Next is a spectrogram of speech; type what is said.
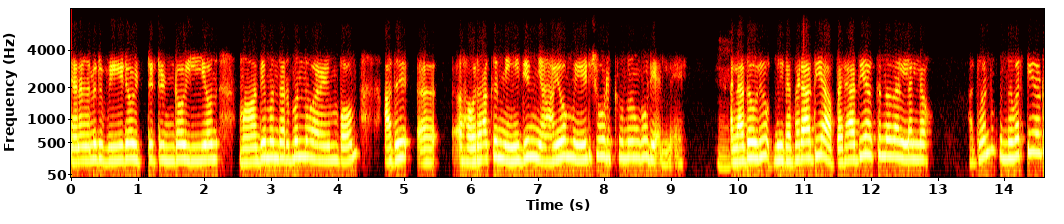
ഞാൻ അങ്ങനെ ഒരു വീഡിയോ ഇട്ടിട്ടുണ്ടോ ഇല്ലയോ എന്ന്. മാധ്യമ ധർമ്മം എന്ന് പറയുമ്പം അത് ഒരാൾക്ക് നീതിയും ന്യായവും മേടിച്ചു കൊടുക്കുന്നതും കൂടിയല്ലേ. അല്ലാതെ ഒരു നിരപരാധിയെ അപരാധിയാക്കുന്നതല്ലല്ലോ. അതുകൊണ്ട് നിവർത്തിയോട്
